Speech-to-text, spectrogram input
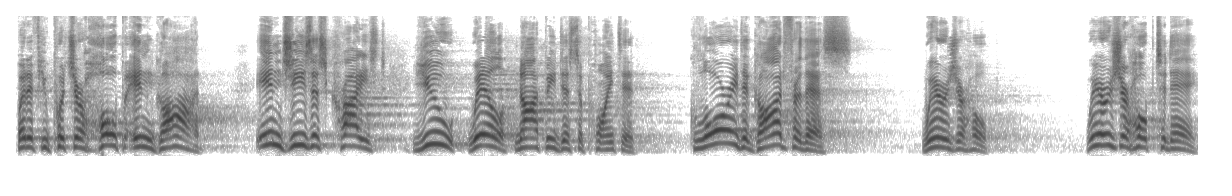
But if you put your hope in God, in Jesus Christ, you will not be disappointed. Glory to God for this. Where is your hope? Where is your hope today?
